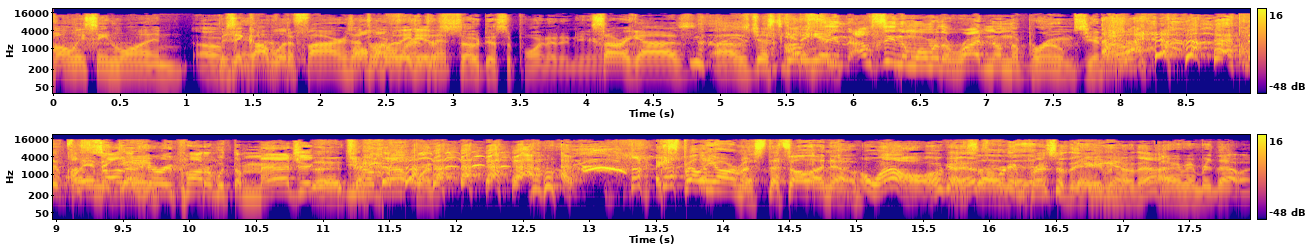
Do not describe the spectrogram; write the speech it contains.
I've only seen one. Oh, Is it man. Goblet of Fire? Is that All the one where they friends do are that? so disappointed in you. Sorry, guys. I was just I've getting in. I've seen the one where they're riding on the brooms, you know? I playing saw the that game. Harry Potter with the magic. you know that one. Expelliarmus. That's all I know. Oh, wow. Okay. That's, uh, pretty impressive that there you even go. know that. I remembered that one.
